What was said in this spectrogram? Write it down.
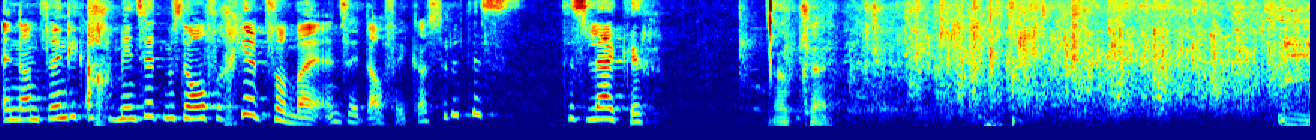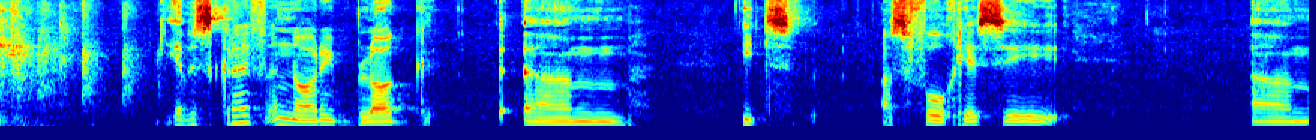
En dan dink ek ag mense het mos nou al vergeet van my in Suid-Afrika. So dit is dit is lekker. Okay. Jy beskryf in daardie blog ehm um, iets as volg jy sê ehm um,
